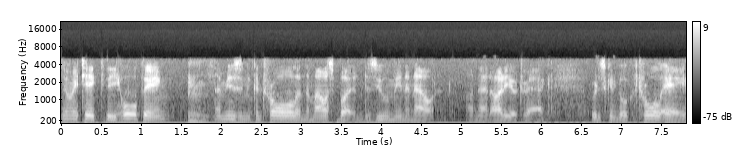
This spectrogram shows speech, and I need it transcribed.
Then we take the whole thing. I'm using the control and the mouse button to zoom in and out on that audio track. We're just going to go Control A,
